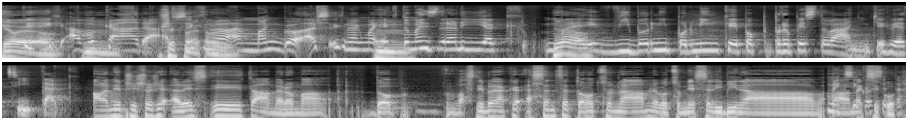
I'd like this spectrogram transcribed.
Jo, jo, jo. jejich avokáda a Všechno a mango a všechno, jak, mají, jak to mají zralý, jak mají výborné podmínky po, pro pěstování těch věcí, tak Ale mně přišlo, že Alice i ta Meroma bylo vlastně byl nějaké esence toho, co nám, nebo co mně se líbí na Mexico Mexiku. Mexiku. City.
